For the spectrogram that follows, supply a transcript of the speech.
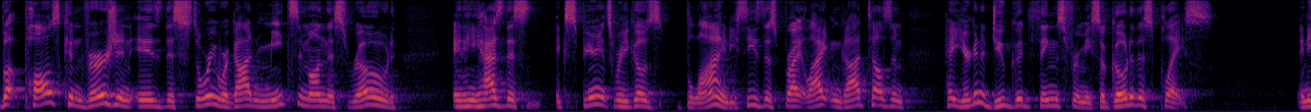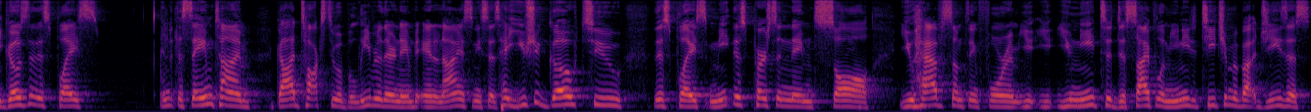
But Paul's conversion is this story where God meets him on this road and he has this experience where he goes blind. He sees this bright light and God tells him, Hey, you're going to do good things for me, so go to this place. And he goes to this place, and at the same time, God talks to a believer there named Ananias, and he says, Hey, you should go to this place, meet this person named Saul. You have something for him. You, you, you, need to disciple him. You need to teach him about Jesus.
